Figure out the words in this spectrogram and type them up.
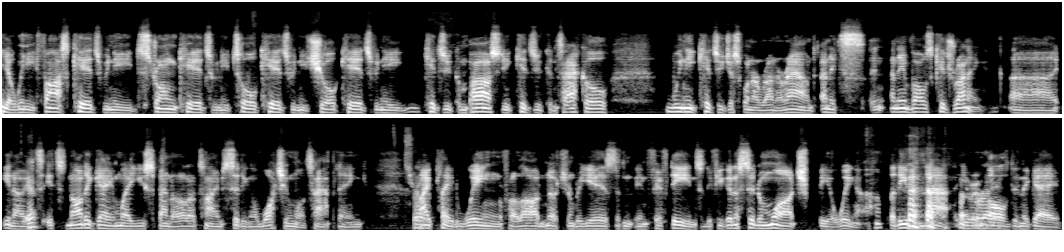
you know, we need fast kids, we need strong kids, we need tall kids, we need short kids, we need kids who can pass, we need kids who can tackle we need kids who just want to run around and it's and, it involves kids running uh, you know yeah. it's it's not a game where you spend a lot of time sitting and watching what's happening right. i played wing for a lot number of years in, in 15s and if you're going to sit and watch be a winger but even that you're right. involved in the game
